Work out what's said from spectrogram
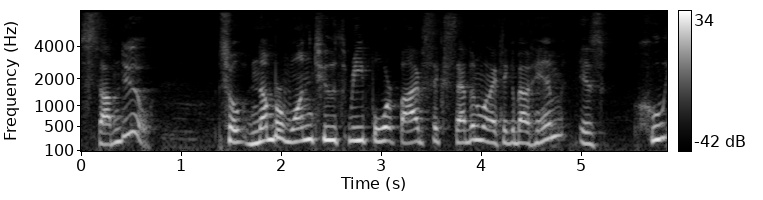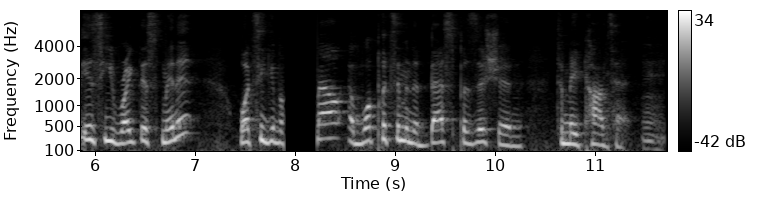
some do. So, number one, two, three, four, five, six, seven, when I think about him, is who is he right this minute? What's he give a f- about? And what puts him in the best position to make content? Mm-hmm.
